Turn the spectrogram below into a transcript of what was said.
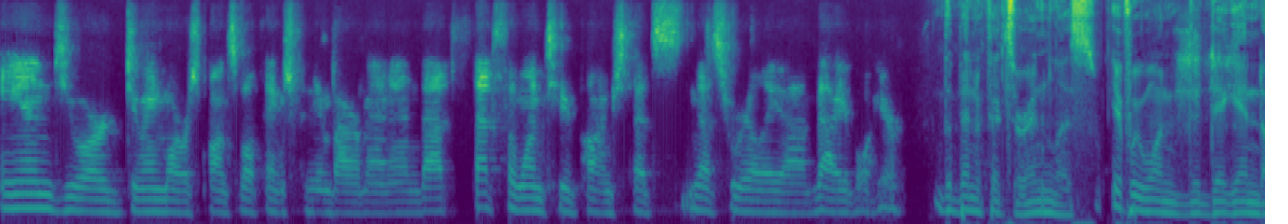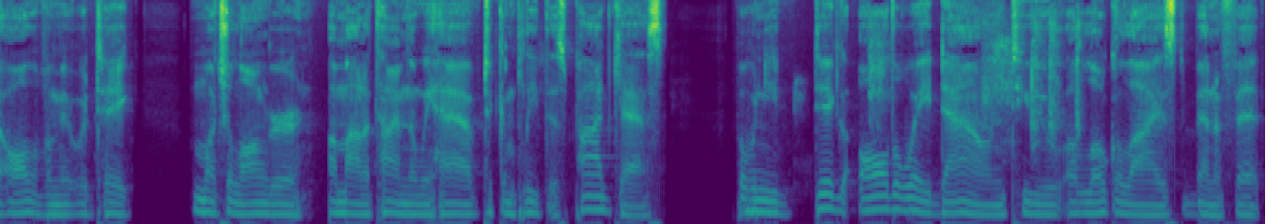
and you're doing more responsible things for the environment. And that's that's the one-two punch that's that's really uh, valuable here. The benefits are endless. If we wanted to dig into all of them, it would take much longer amount of time than we have to complete this podcast. But when you dig all the way down to a localized benefit,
